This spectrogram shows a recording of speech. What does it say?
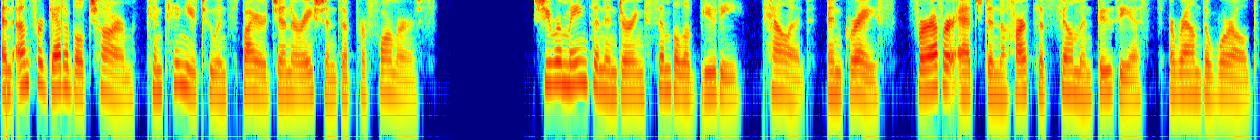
and unforgettable charm continue to inspire generations of performers. She remains an enduring symbol of beauty, talent, and grace, forever etched in the hearts of film enthusiasts around the world.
